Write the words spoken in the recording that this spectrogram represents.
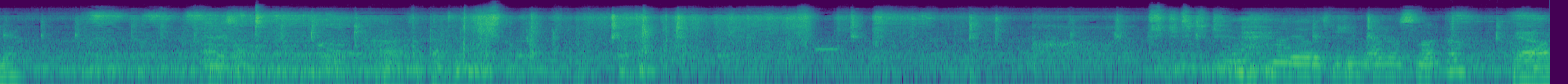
mir. eine ist auch. Ah, super. Na, der hat jetzt bestimmt auch schon Sniper. Ja.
